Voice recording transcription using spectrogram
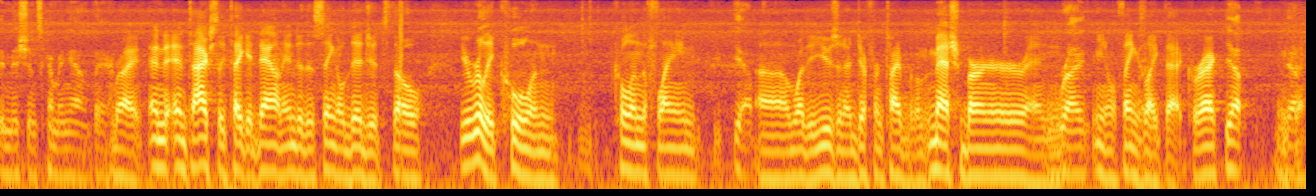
emissions coming out there. Right, and, and to actually take it down into the single digits, though, you're really cooling, cooling the flame. Yeah. Uh, whether you're using a different type of a mesh burner and Right. you know things like that, correct? Yep. Okay. Yep.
